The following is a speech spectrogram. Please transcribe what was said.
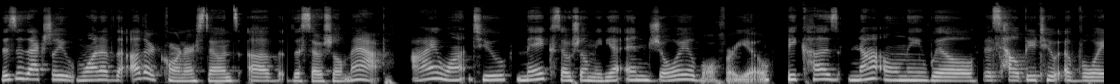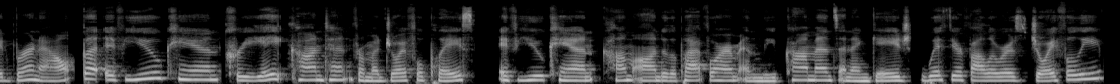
This is actually one of the other cornerstones of the social map. I want to make social media enjoyable for you because not only will this help you to avoid burnout, but if you can create content from a joyful place, if you can come onto the platform and leave comments and engage with your followers joyfully,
